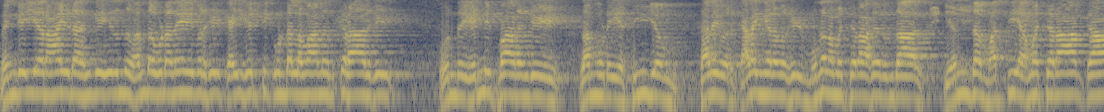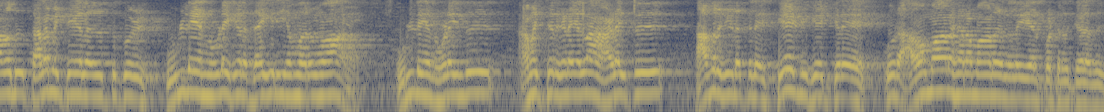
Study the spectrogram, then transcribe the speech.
வெங்கையா நாயுடு அங்கே இருந்து வந்தவுடனே இவர்கள் கைகட்டி கொண்டல்லவா நிற்கிறார்கள். ஒன்றை எண்ணி பாருங்கள். நம்முடைய சிங்கம் தலைவர் கலைஞர் அவர்கள் முதலமைச்சராக இருந்தால் எந்த மத்திய அமைச்சராக்காவது தலைமைச் செயலகத்துக்குள் உள்ளே நுழைகிற தைரியம் வருமா? உள்ளே நுழைந்து அமைச்சர்களை எல்லாம் அழைத்து அவர்களிடத்திலே கேள்வி கேட்கிற ஒரு அவமானகரமான நிலை ஏற்பட்டிருக்கிறது.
